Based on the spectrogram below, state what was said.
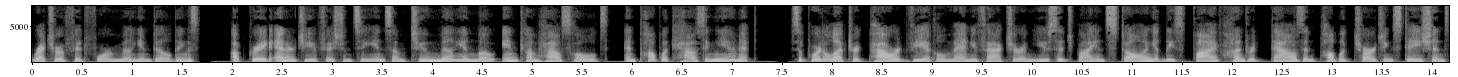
retrofit 4 million buildings, upgrade energy efficiency in some 2 million low income households and public housing unit, support electric powered vehicle manufacture and usage by installing at least 500,000 public charging stations,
